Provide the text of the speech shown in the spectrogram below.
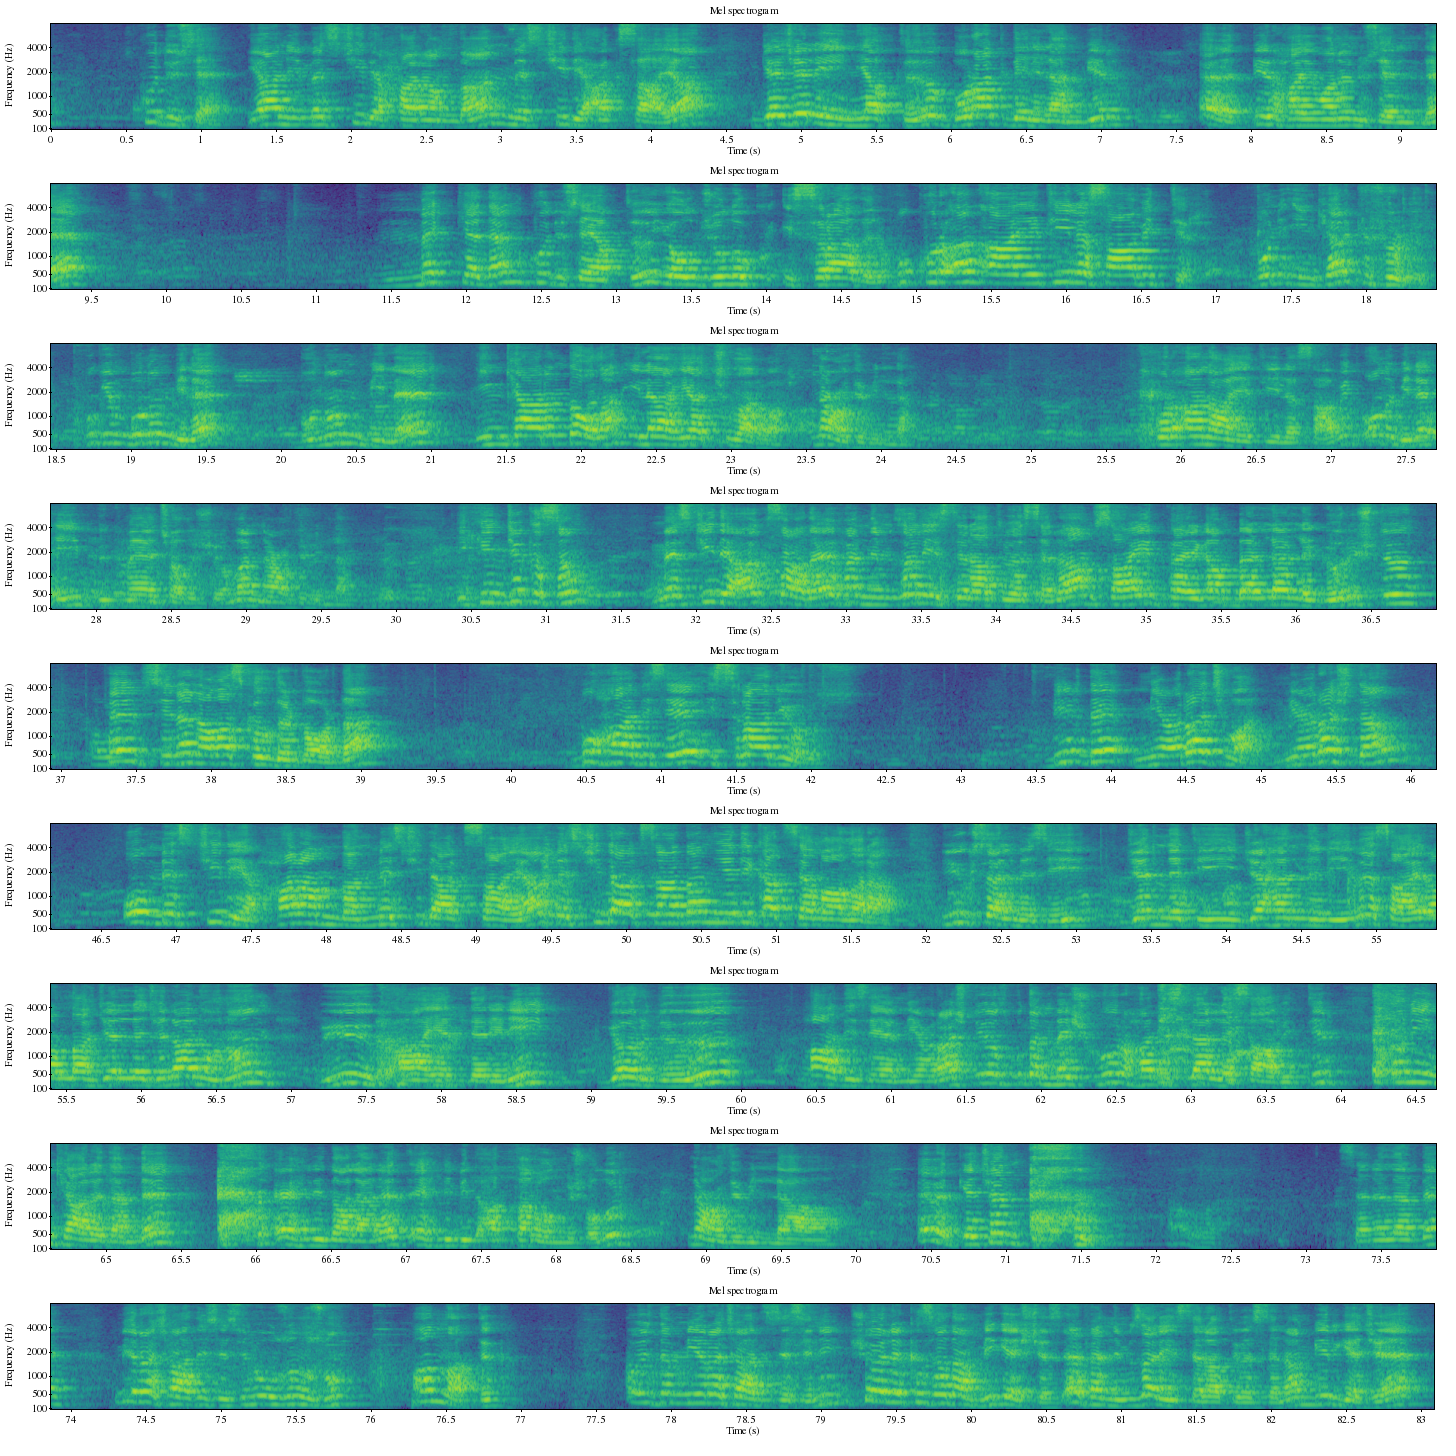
Kudüs'e yani Mescid-i Haram'dan Mescid-i Aksa'ya geceleyin yaptığı Burak denilen bir evet bir hayvanın üzerinde Mekke'den Kudüs'e yaptığı yolculuk İsra'dır. Bu Kur'an ayetiyle sabittir. Bunu inkar küfürdür. Bugün bunun bile bunun bile inkarında olan ilahiyatçılar var. Neuzübillah. Kur'an ayetiyle sabit. Onu bile eğip bükmeye çalışıyorlar. Neuzübillah. İkinci kısım Mescid-i Aksa'da Efendimiz Aleyhisselatü Vesselam sair peygamberlerle görüştü. Hepsine namaz kıldırdı orada. Bu hadiseye İsra diyoruz. Bir de Miraç var. Miraç da o Mescid-i Haram'dan Mescid-i Aksa'ya, Mescid-i Aksa'dan yedi kat semalara yükselmesi, cenneti, cehennemi vesaire Allah Celle Celaluhu'nun büyük ayetlerini gördüğü hadiseye Miraç diyoruz. Bu da meşhur hadislerle sabittir. Bunu inkar eden de ehli dalalet, ehli bid'attan olmuş olur. Nauzubillah. Evet geçen senelerde Miraç hadisesini uzun uzun anlattık. O yüzden Miraç hadisesini şöyle kısadan bir geçeceğiz. Efendimiz Aleyhisselatü Vesselam bir gece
